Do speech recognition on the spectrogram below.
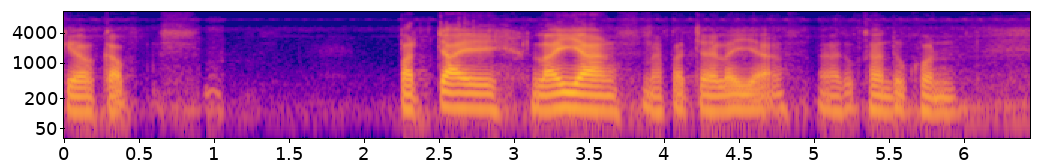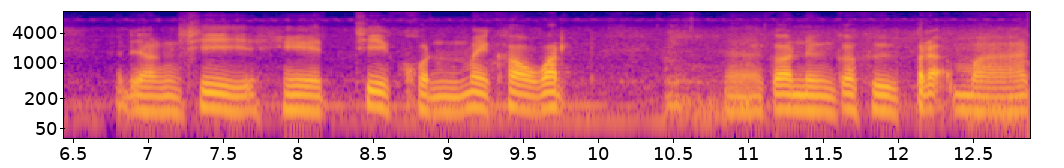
เกี่ยวกับปัจจัยหลายอย่างนะปัจจัยหลายอย่างนะทุกท่านทุกคนอย่างที่เหตุที่คนไม่เข้าวัดก็หนึ่งก็คือประมาท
